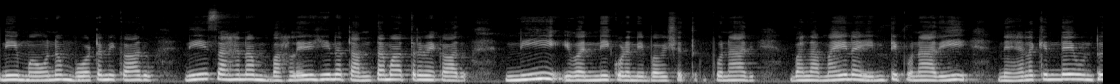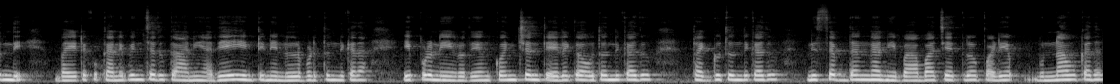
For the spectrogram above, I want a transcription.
నీ మౌనం ఓటమి కాదు. నీ సహనం బలహీనత అంత మాత్రమే. కాదు నీ ఇవన్నీ కూడా నీ భవిష్యత్తుకు పునాది బలమైన ఇంటి పునాది నేల కిందే ఉంటుంది. బయటకు కనిపించదు కానీ అదే ఇంటిని నిలబడుతుంది కదా. ఇప్పుడు నీ హృదయం కొంచెం తేలిక అవుతుంది కదూ తగ్గుతుంది కదూ. నిశ్శబ్దంగా నీ బాబా చేతిలో పడి ఉన్నావు కదా.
